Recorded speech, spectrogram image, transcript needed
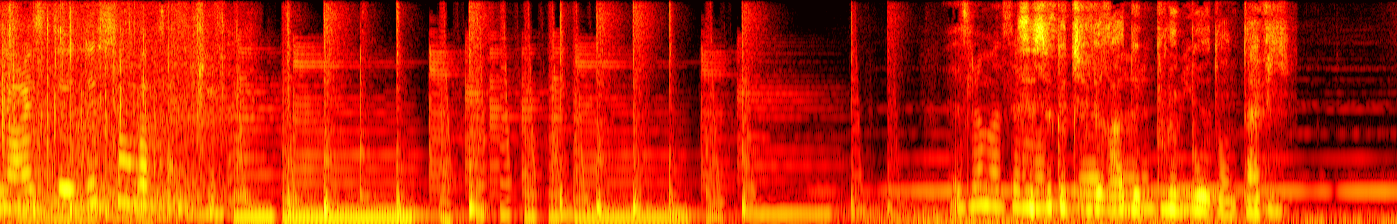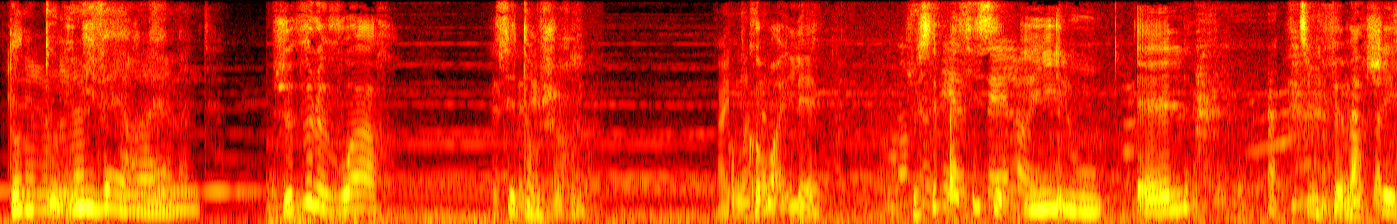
il en reste 225. C'est ce que tu verras de plus beau dans ta vie. Dans tout l'univers même. Je veux le voir. C'est dangereux. Comment il est? Je sais pas si c'est il ou elle. Tu me fais marcher.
